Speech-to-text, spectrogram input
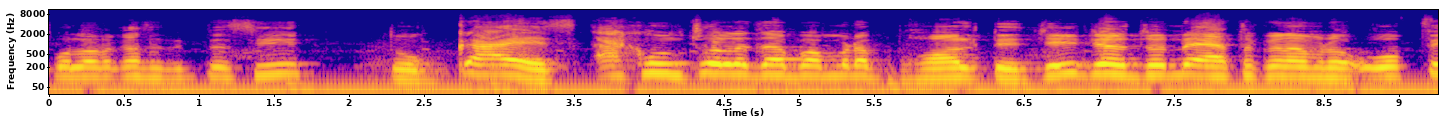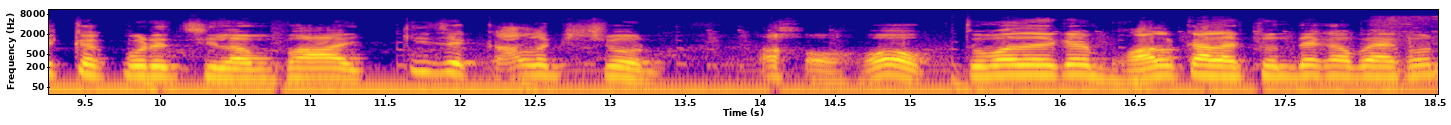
পোলার কাছে দেখতেছি তো গাইস এখন চলে যাব আমরা ভল্টে যেটার জন্য এতক্ষণ আমরা অপেক্ষা করেছিলাম, ভাই, কি যে কালেকশন তোমাদেরকে ভল কালেকশন দেখাবো এখন।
